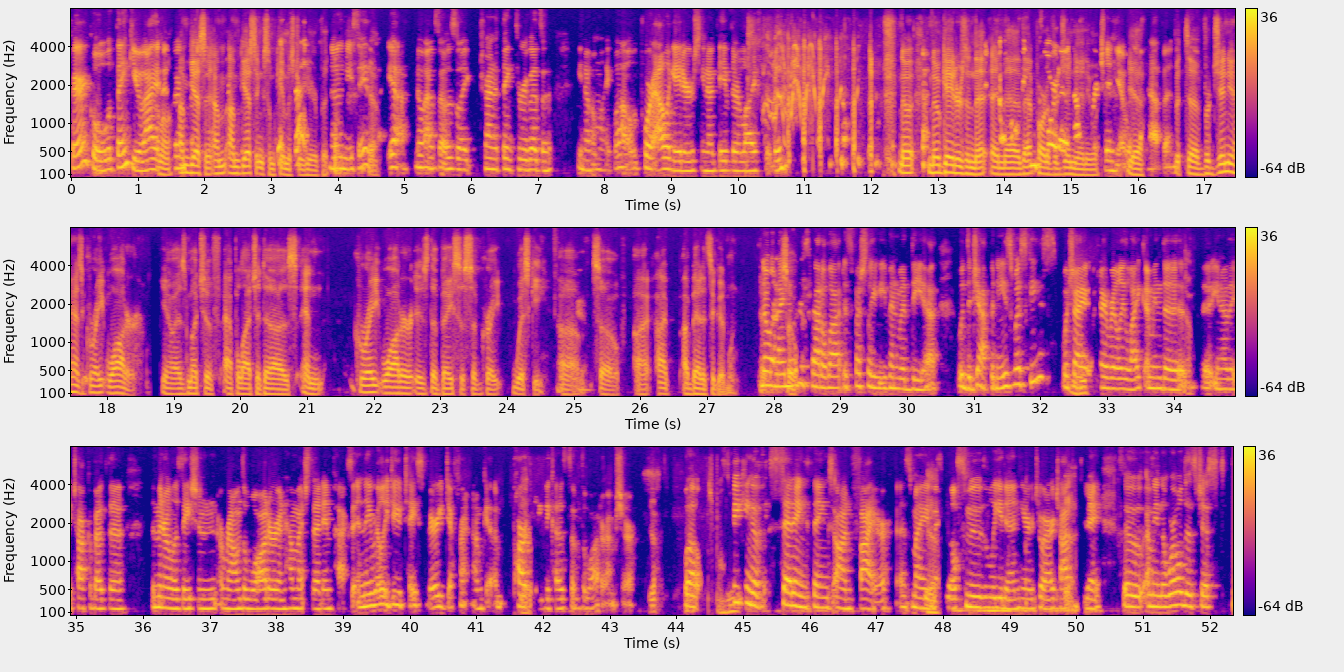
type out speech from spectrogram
Very cool. Well, thank you. I, am guessing. I'm I'm guessing some chemistry here, but no, you say yeah. that. Yeah. No, I was I was like trying to think through as a you know, I'm like, wow, the poor alligators, you know, gave their life for this. no, no gators in that in uh, that part Florida, of Virginia anyway. Virginia, yeah, happened. But uh, Virginia has great water, you know, as much of Appalachia does, and great water is the basis of great whiskey. Um, so I, I I bet it's a good one. No, and I so, noticed that a lot, especially even with the uh, with the Japanese whiskeys, which mm-hmm. I I really like. I mean, the, yeah. the you know they talk about the the mineralization around the water and how much that impacts it. And they really do taste very different. I'm getting partly yeah. because of the water, I'm sure. Yeah. Well, speaking of setting things on fire, as my, yeah. my little smooth lead in here to our topic yeah. today. So, I mean, the world is just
